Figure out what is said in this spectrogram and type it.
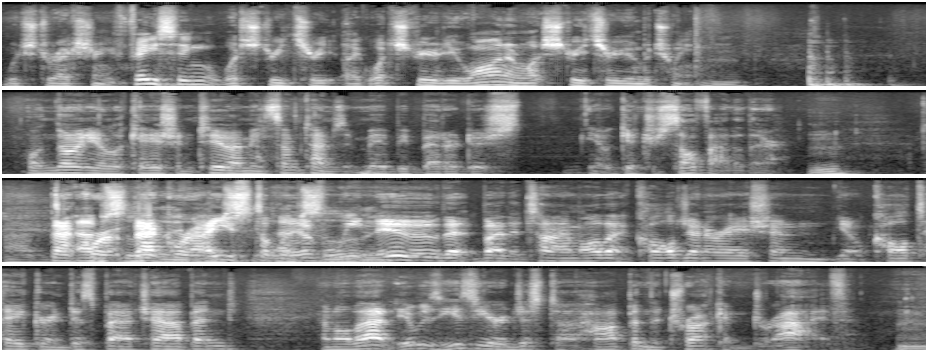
which direction are you facing? What streets are you, like, what street are you on, and what streets are you in between? Mm-hmm. Well, knowing your location too. I mean, sometimes it may be better to just you know get yourself out of there. Mm-hmm. Uh, back where back where I used to live, absolutely. we knew that by the time all that call generation, you know, call taker and dispatch happened, and all that, it was easier just to hop in the truck and drive. Mm-hmm.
